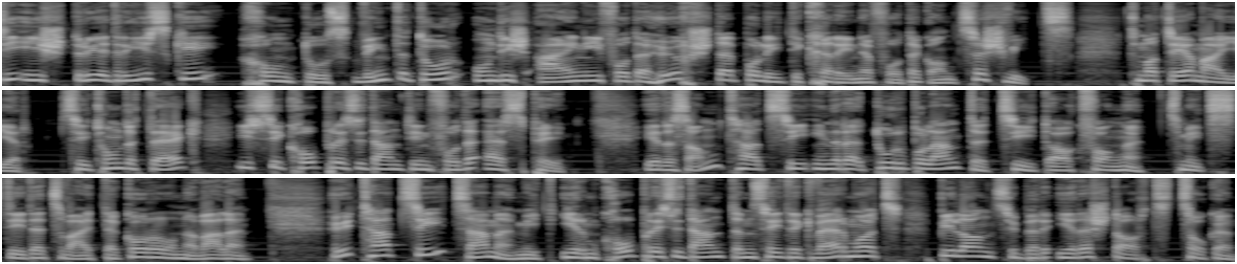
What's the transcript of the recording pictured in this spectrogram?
Sie ist 33, kommt aus Winterthur und ist eine der höchsten Politikerinnen der ganzen Schweiz. Die Matthäa Meier. Seit 100 Tagen ist sie Co-Präsidentin der SP. Ihr Amt hat sie in einer turbulenten Zeit angefangen, mit in der zweiten Corona-Welle. Heute hat sie zusammen mit ihrem Co-Präsidenten Cedric Wermuth Bilanz über ihren Start gezogen.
